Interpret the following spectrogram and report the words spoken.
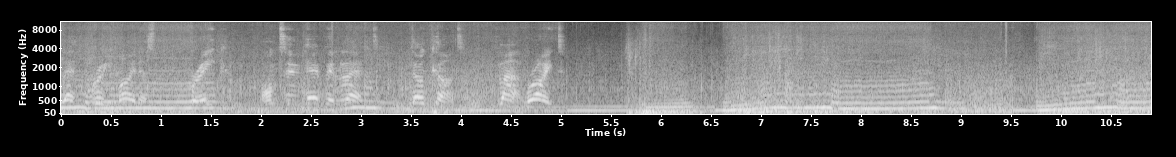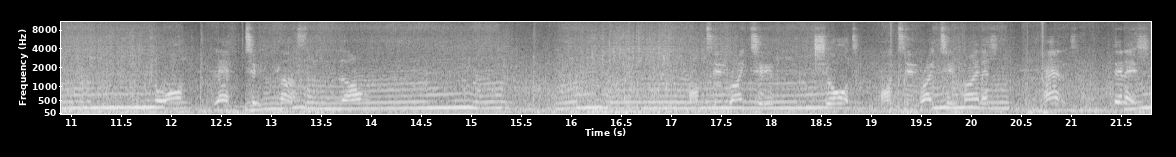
left three minus, brake, onto hairpin left, don't cut, flat right. Four, left two plus, long. Onto right two, short, On onto right two minus, and finished.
